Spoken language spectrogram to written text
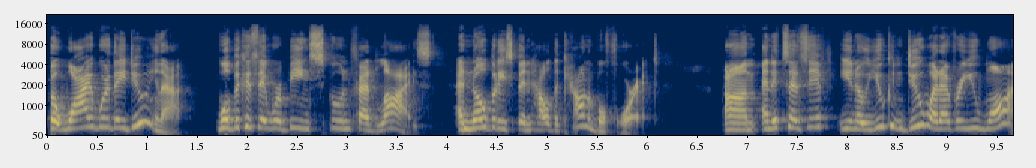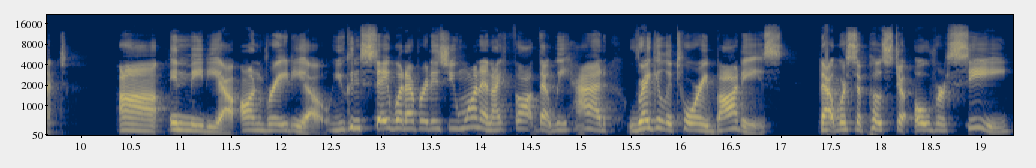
But why were they doing that? Well, because they were being spoon fed lies and nobody's been held accountable for it. Um, and it's as if, you know, you can do whatever you want uh, in media, on radio. You can say whatever it is you want. And I thought that we had regulatory bodies that were supposed to oversee,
